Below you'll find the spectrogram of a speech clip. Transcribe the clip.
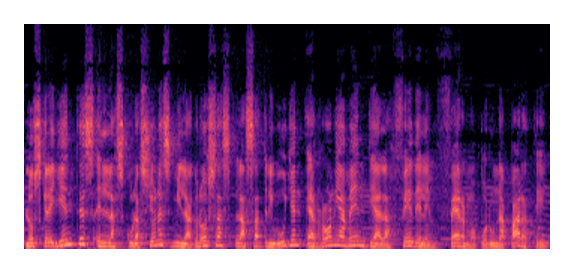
Los creyentes en las curaciones milagrosas las atribuyen erróneamente a la fe del enfermo por una parte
